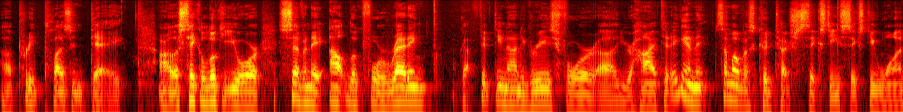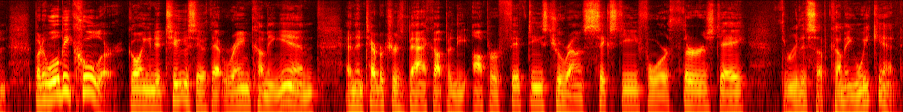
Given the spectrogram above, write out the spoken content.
a pretty pleasant day. All right, let's take a look at your seven day outlook for Redding got 59 degrees for uh, your high today. Again, some of us could touch 60, 61, but it will be cooler going into Tuesday with that rain coming in, and then temperatures back up in the upper 50s to around 60 for Thursday through this upcoming weekend.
